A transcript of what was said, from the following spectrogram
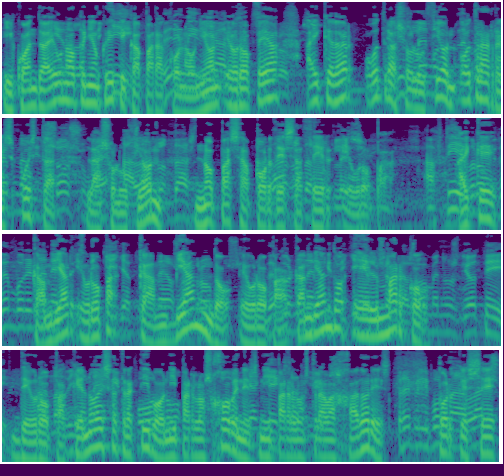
Y cuando hay una opinión crítica para con la Unión Europea, hay que dar otra solución, otra respuesta. La solución no pasa por deshacer Europa. Hay que cambiar Europa cambiando Europa, cambiando el marco de Europa, que no es atractivo ni para los jóvenes ni para los trabajadores, porque se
